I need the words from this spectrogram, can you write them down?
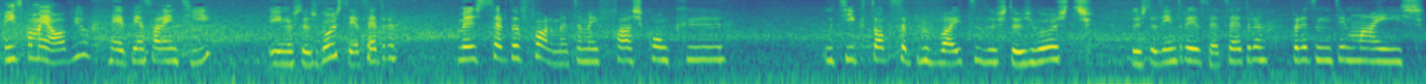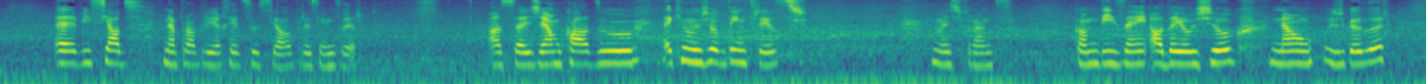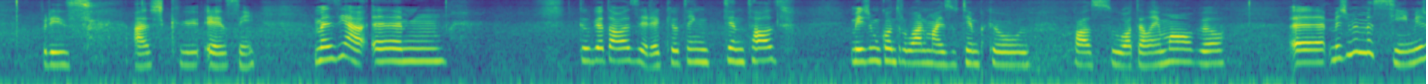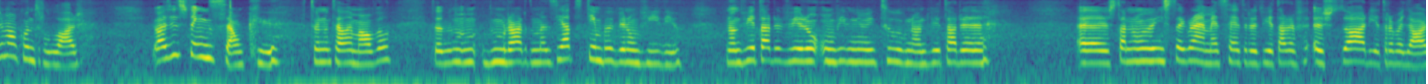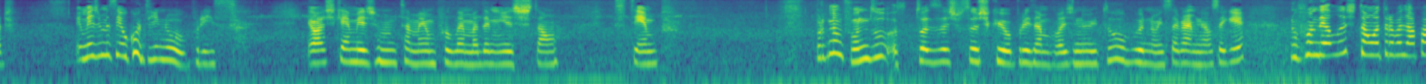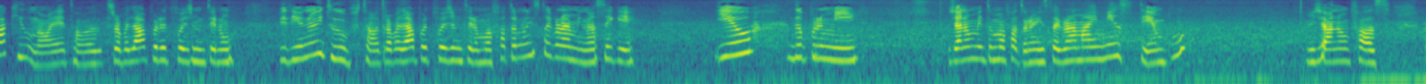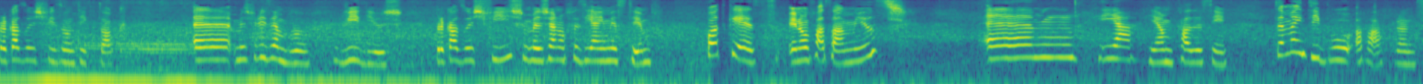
Isso, como é óbvio, é pensar em ti e nos teus gostos etc. Mas de certa forma também faz com que o TikTok se aproveite dos teus gostos, dos teus interesses, etc., para te meter mais uh, viciado na própria rede social, por assim dizer. Ou seja, é um bocado aqui um jogo de interesses mas pronto, como dizem, odeio o jogo, não o jogador, por isso acho que é assim. Mas, yeah, um, aquilo que eu estava a dizer é que eu tenho tentado mesmo controlar mais o tempo que eu passo ao telemóvel, uh, mas mesmo assim, mesmo ao controlar, eu às vezes tenho noção que estou no telemóvel, estou a demorar demasiado tempo a ver um vídeo, não devia estar a ver um vídeo no YouTube, não devia estar a uh, estar no Instagram, etc., devia estar a, a, estudar e a trabalhar. E mesmo assim eu continuo, por isso eu acho que é mesmo também um problema da minha gestão de tempo. Porque no fundo, todas as pessoas que eu, por exemplo, vejo no YouTube, no Instagram não sei o quê, no fundo elas estão a trabalhar para aquilo, não é? Estão a trabalhar para depois meter um vídeo no YouTube, estão a trabalhar para depois meter uma foto no Instagram e não sei o quê. E eu dou por mim, já não meto uma foto no Instagram há imenso tempo, já não faço, por acaso hoje fiz um TikTok, uh, mas por exemplo, vídeos por acaso hoje fiz, mas já não fazia há imenso tempo. Podcast eu não faço há meses. E há, e é um bocado assim. Também tipo, opá, pronto.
